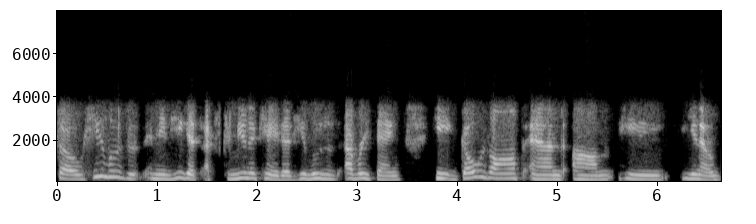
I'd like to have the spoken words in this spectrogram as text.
So he loses, I mean, he gets excommunicated, he loses everything. He goes off and um, he, you know,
